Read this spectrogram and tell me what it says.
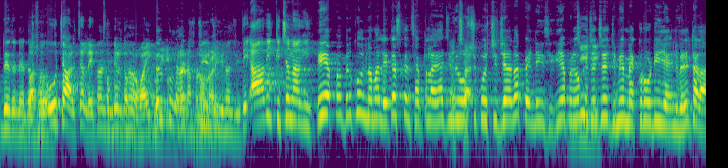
ਦੇ ਦਿੰਦੇ ਹਾਂ ਬਸ ਉਹ ਝਾਲ ਝੱਲੇ ਤੁਹਾਡੇ ਤੋਂ ਪਰਵਾਹੀ ਕੋਈ ਨਹੀਂ ਬਿਲਕੁਲ, ਕਰਨਾ ਬਣਾਉਣ ਵਾਲੀ। ਤੇ ਆ ਵੀ ਕਿਚਨ ਆ ਗਈ? ਇਹ ਆਪਾਂ ਬਿਲਕੁਲ ਨਵਾਂ ਲੇਟੈਸਟ ਕਨਸੈਪਟ ਲਾਇਆ ਜਿਵੇਂ ਉਸ ਚ ਕੁਝ ਚੀਜ਼ਾਂ ਨਾ ਪੈਂਡਿੰਗ ਸੀਗੀਆਂ ਆਪਣੇ ਉਹ ਕਿਚਨ ਚ ਜਿਵੇਂ ਮੈਕਰੋ ਡਿਜ਼ਾਈਨ ਬਿਲਟ ਵਾਲਾ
